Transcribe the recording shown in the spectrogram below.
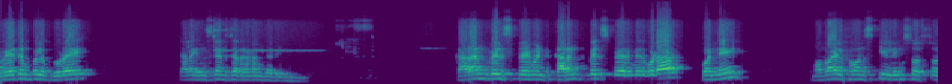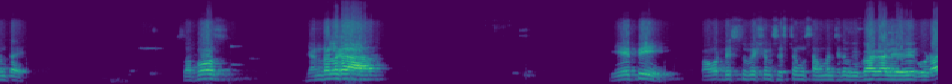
వేధింపులకు గురై చాలా ఇన్సిడెంట్ జరగడం జరిగింది. Current bills payment current bills పేరు మీద కూడా కొన్ని మొబైల్ ఫోన్స్కి లింక్స్ వస్తుంటాయి. సపోజ్ జనరల్గా ఏపీ పవర్ డిస్ట్రిబ్యూషన్ సిస్టమ్కి సంబంధించిన విభాగాలు ఏవి కూడా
